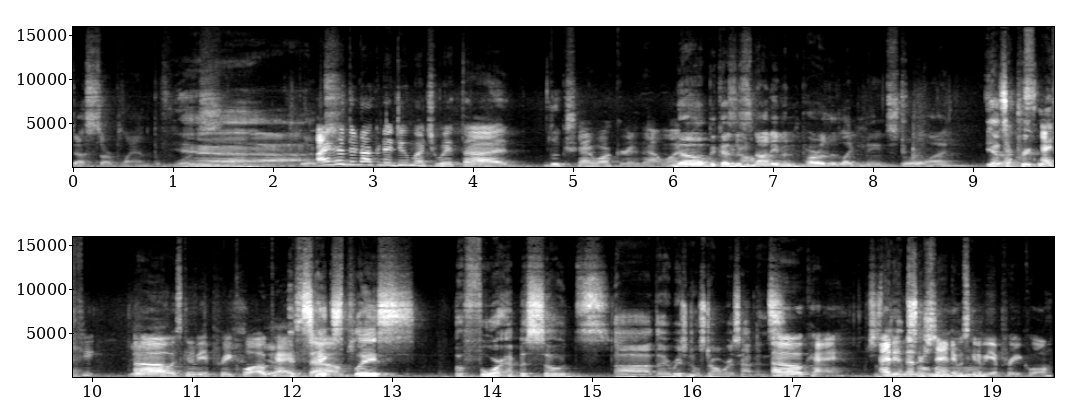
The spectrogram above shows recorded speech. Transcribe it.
Death Star plan before. it's- Yeah. Yeah. I heard they're not going to do much with uh, Luke Skywalker in that one. No, because it's No? not even part of the like main storyline. Yeah, it's a That's- prequel. I fe- Yeah. Oh, it's going to be a prequel. Okay, Yeah. it so takes place before episodes, uh, the original Star Wars happens. Oh, okay. Which is I like didn't episode understand it was one. going to be a prequel.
